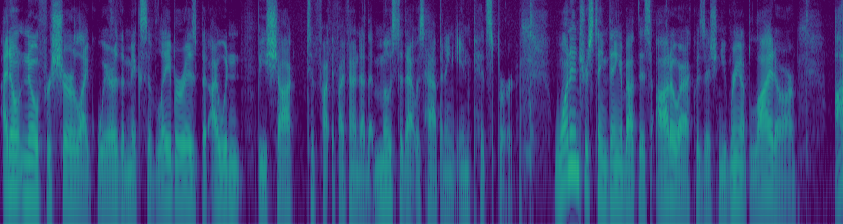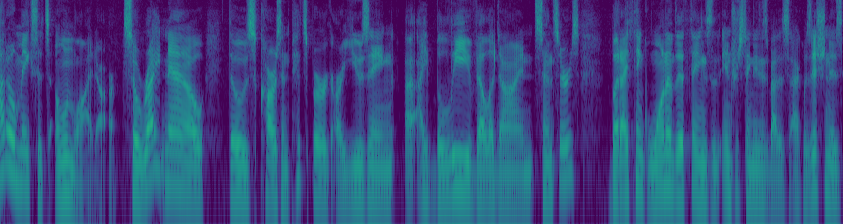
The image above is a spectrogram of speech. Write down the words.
I don't know for sure like where the mix of labor is, but I wouldn't be shocked to fi- if I found out that most of that was happening in Pittsburgh. One interesting thing about this Otto acquisition, you bring up lidar. Otto makes its own LiDAR. So, right now, those cars in Pittsburgh are using, I believe, Velodyne sensors. But I think one of the things, the interesting things about this acquisition is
